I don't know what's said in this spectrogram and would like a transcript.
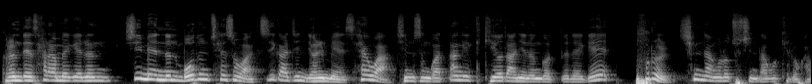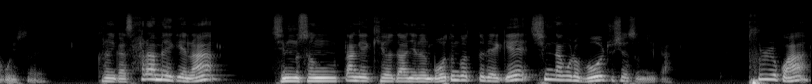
그런데 사람에게는 씨 맺는 모든 채소와 씨 가진 열매, 새와 짐승과 땅에 기어다니는 것들에게 풀을 식량으로 주신다고 기록하고 있어요. 그러니까 사람에게나 짐승 땅에 기어다니는 모든 것들에게 식량으로 무엇을 주셨습니까? 풀과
